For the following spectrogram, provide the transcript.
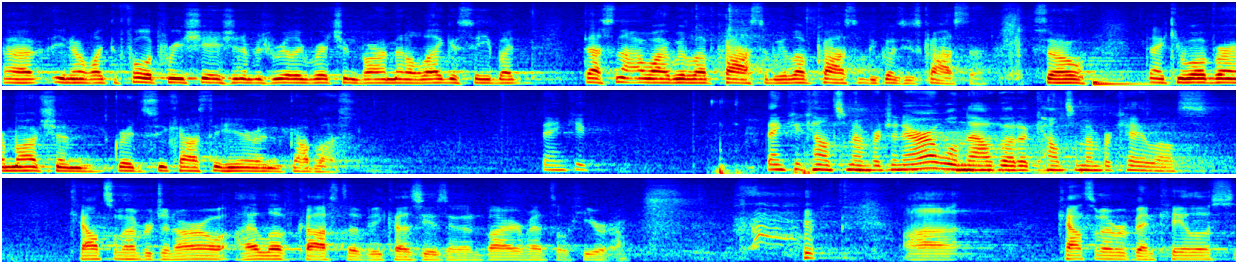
uh, you know, like the full appreciation of his really rich environmental legacy. But that's not why we love Costa. We love Costa because he's Costa. So, thank you all very much, and great to see Costa here, and God bless. Thank you. Thank you, Councilmember Gennaro. We'll now go to Councilmember Kallos. Councilmember Gennaro, I love Costa because he is an environmental hero. uh, Councilmember Ben Kallos,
